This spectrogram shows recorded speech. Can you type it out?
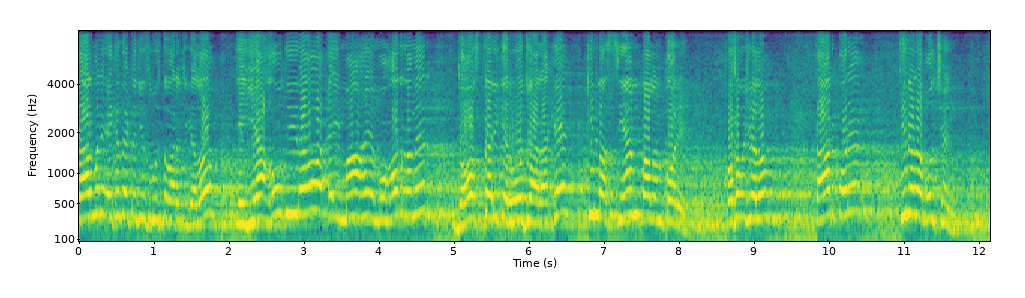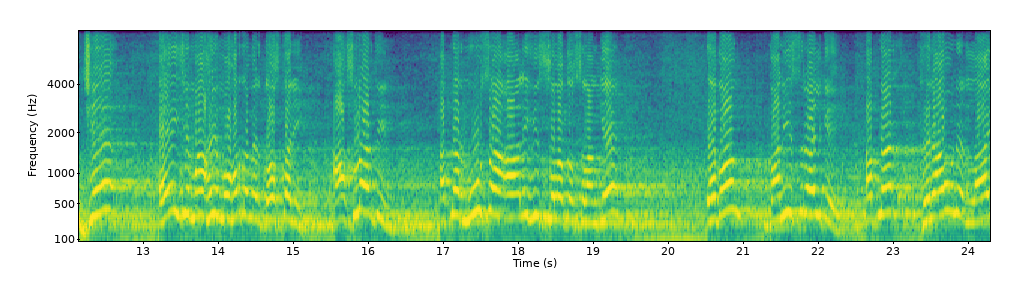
তার মানে এখানে একটা জিনিস বুঝতে পারছি গেল যে ইয়াহুদিরাও এই মাহে মহরমের দশ তারিখে রোজা রাখে কিংবা শ্যাম পালন করে। কথা বুঝে গেল? তারপরে তিনারা বলছেন যে এই যে মাহে মহরমের দশ তারিখ আসুরার দিন, আপনার মুসা আলিহি সালাতামকে এবং বানি ইসরায়েলকে আপনার ফেরাউনের লাই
